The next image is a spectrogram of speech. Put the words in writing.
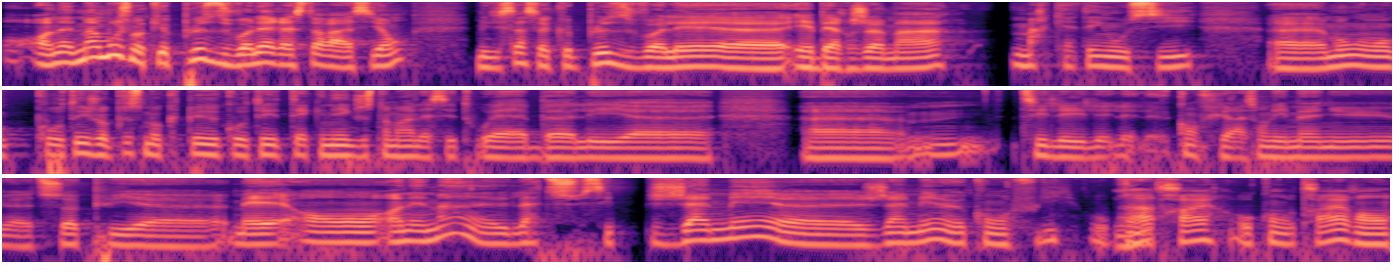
honnêtement, moi, je m'occupe plus du volet restauration. Mélissa s'occupe plus du volet hébergement. Marketing aussi. Euh, moi, mon côté, je vais plus m'occuper du côté technique, justement, le site web, les, euh, euh, les, les, les- les configurations des menus, euh, tout ça. Puis, mais on, honnêtement, là-dessus, c'est jamais, jamais un conflit. Au Ah. contraire, au contraire, on,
